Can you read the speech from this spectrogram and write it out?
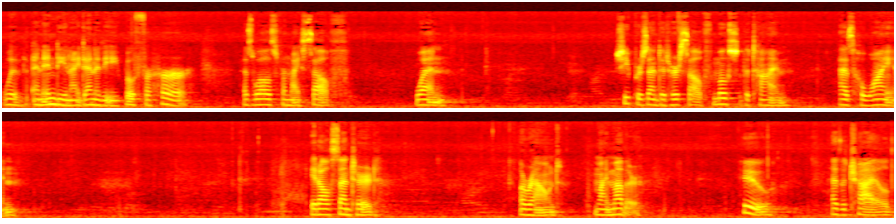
with an Indian identity, both for her as well as for myself, when she presented herself most of the time as Hawaiian. It all centered around my mother, who, as a child,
